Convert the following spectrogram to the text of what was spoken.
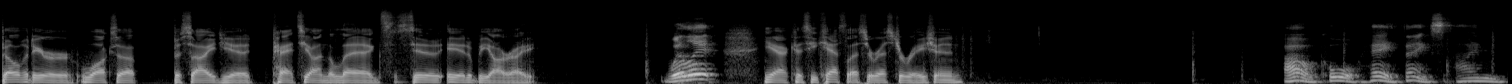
Belvedere walks up beside you, pats you on the legs. It'll, it'll be all right. Will it? Yeah, because he casts lesser restoration. Oh, cool. Hey, thanks. I'm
